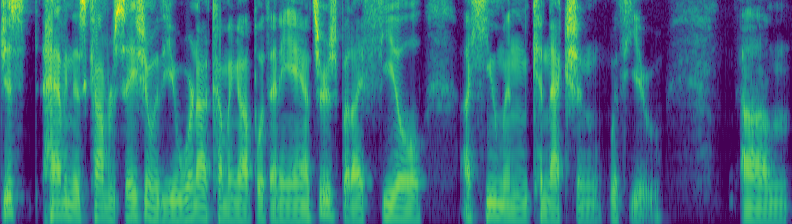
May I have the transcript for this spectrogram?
Just having this conversation with you, we're not coming up with any answers, but I feel a human connection with you. Um,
